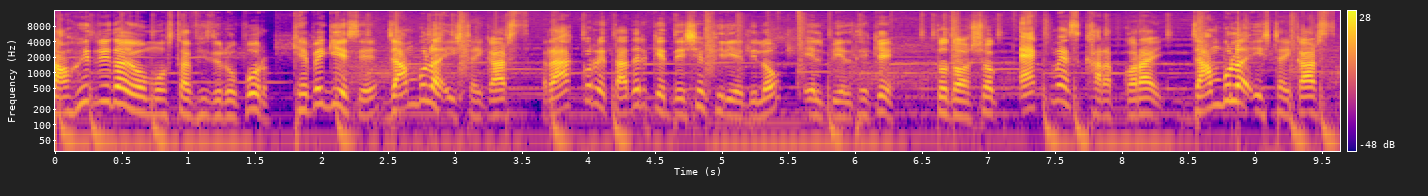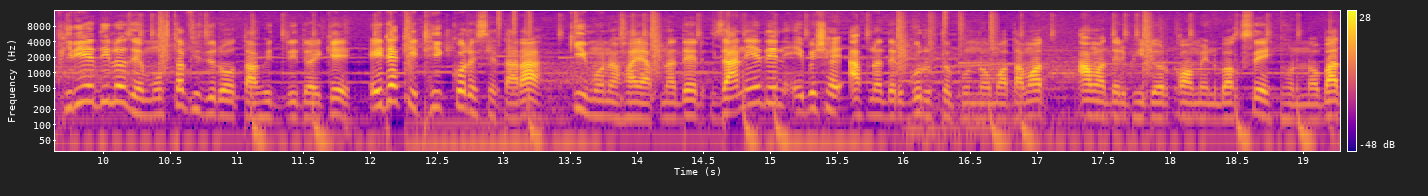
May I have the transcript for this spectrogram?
তাহিদ হৃদয় ও মোস্তাফিজের ওপর খেপে গিয়েছে জাম্বুলা স্ট্রাইকার্স। রাগ করে তাদেরকে দেশে ফিরিয়ে দিল এলপিএল থেকে। তো দর্শক, এক ম্যাচ খারাপ করায় জাম্বুলা স্ট্রাইকার্স ফিরিয়ে দিল যে মোস্তাফিজুর ও তাহিদ হৃদয়কে। এটা কি ঠিক করেছে তারা? কি মনে হয় আপনাদের? জানিয়ে দিন এ বিষয়ে আপনাদের গুরুত্বপূর্ণ মতামত আমাদের ভিডিওর কমেন্ট বক্সে ধন্যবাদ।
